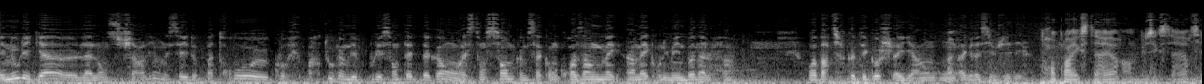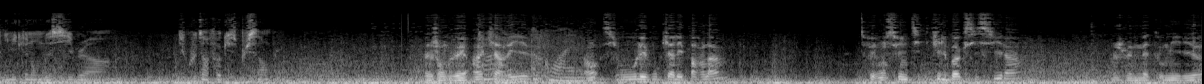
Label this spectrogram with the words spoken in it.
Et nous les gars, euh, la lance Charlie, on essaye de pas trop euh, courir partout comme des poulets sans tête, d'accord? On reste ensemble, comme ça quand on croise un mec, un mec, on lui met une bonne alpha. On va partir côté gauche là les gars, on, on- agressif j'ai dit. Prends par l'extérieur, hein. Plus extérieur, ça limite le nombre de cibles. hein. Du coup, t'as un focus plus simple. J'en veux un qui Target arrive. Alors, si vous voulez vous caler par là, on se fait, on se fait une petite killbox ici là. Je vais me mettre au milieu.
